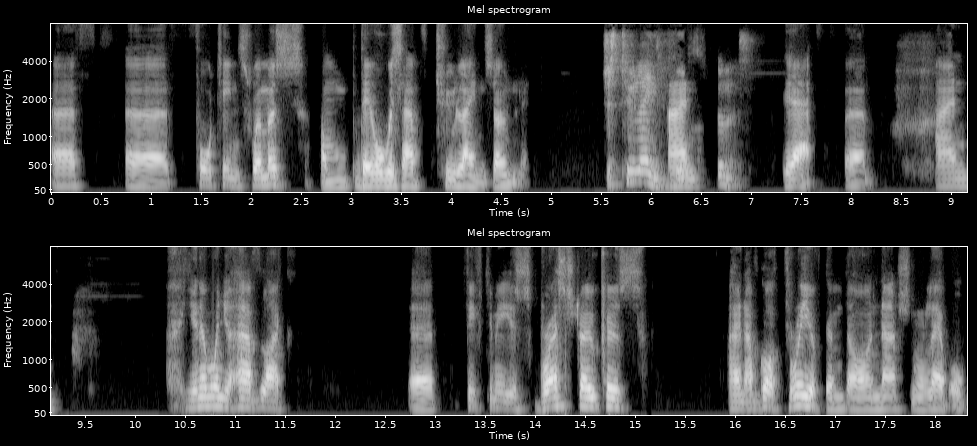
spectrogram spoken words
uh, uh, 14 swimmers, and they always have two lanes only. Just two lanes and, swimmers? Yeah. Um, and, you know, when you have like uh, 50 meters breaststrokers, and I've got three of them that are national level,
